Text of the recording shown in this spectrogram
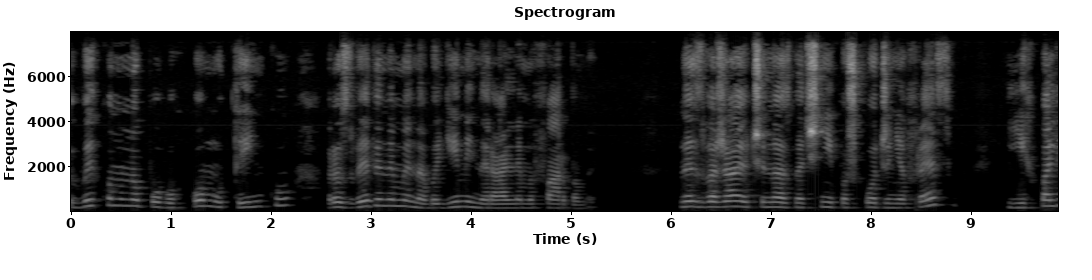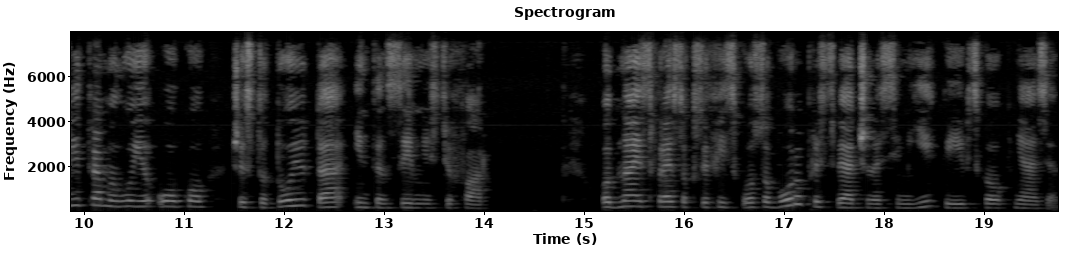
виконано по вогкому тиньку, розведеними на воді мінеральними фарбами. Незважаючи на значні пошкодження фресок, їх палітра милує око чистотою та інтенсивністю фарб. Одна із фресок Софійського собору присвячена сім'ї Київського князя.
